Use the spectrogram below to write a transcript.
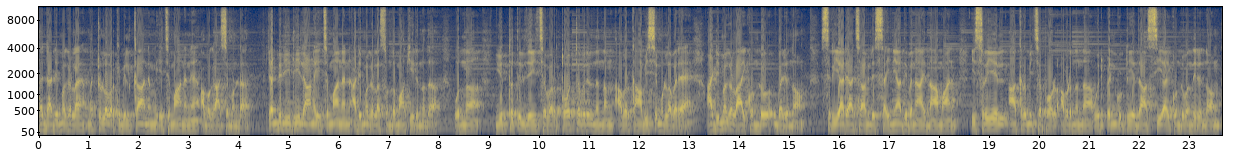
തന്റെ അടിമകളെ മറ്റുള്ളവർക്ക് വിൽക്കാനും യജമാനന് അവകാശമുണ്ട്. രണ്ട് രീതിയിലാണ് യജമാനൻ അടിമകളെ സ്വന്തമാക്കിയിരുന്നത്. ഒന്ന് യുദ്ധത്തിൽ ജയിച്ചവർ തോറ്റവരിൽ നിന്നും അവർക്ക് ആവശ്യമുള്ളവരെ അടിമകളായി കൊണ്ടുവരുന്നു. സിറിയ രാജാവിന്റെ സൈന്യാധിപനായ നാമാൻ ഇസ്രയേൽ ആക്രമിച്ചപ്പോൾ അവിടെ നിന്ന് ഒരു പെൺകുട്ടിയെ ദാസിയായി കൊണ്ടുവന്നിരുന്നു.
